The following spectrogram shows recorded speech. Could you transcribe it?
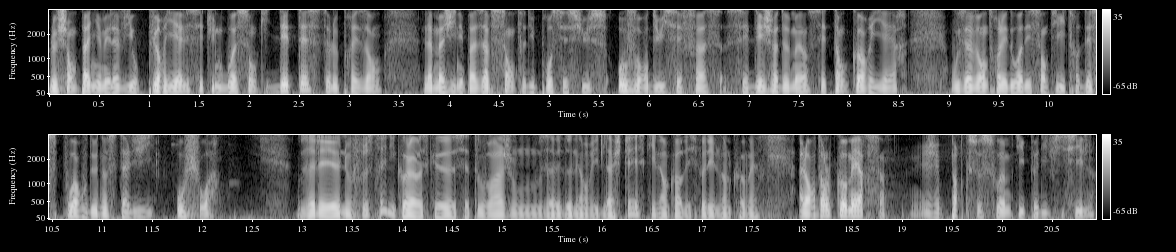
Le champagne met la vie au pluriel, c'est une boisson qui déteste le présent. La magie n'est pas absente du processus. Aujourd'hui s'efface, c'est déjà demain, c'est encore hier. Vous avez entre les doigts des centilitres d'espoir ou de nostalgie au choix. Vous allez nous frustrer, Nicolas, parce que cet ouvrage, vous nous avez donné envie de l'acheter. Est-ce qu'il est encore disponible dans le commerce? Alors, dans le commerce, j'ai peur que ce soit un petit peu difficile,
